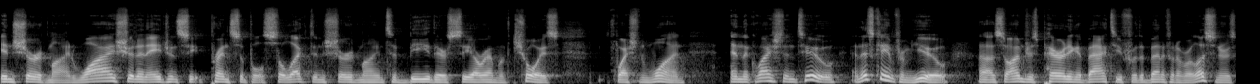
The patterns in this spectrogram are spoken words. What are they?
InsuredMine? Why should an agency principal select InsuredMine to be their CRM of choice? Question one. And the question two, and this came from you, uh, so I'm just parroting it back to you for the benefit of our listeners.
